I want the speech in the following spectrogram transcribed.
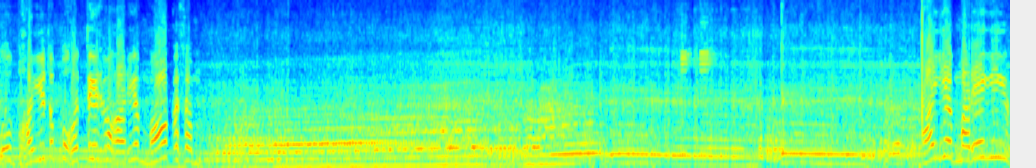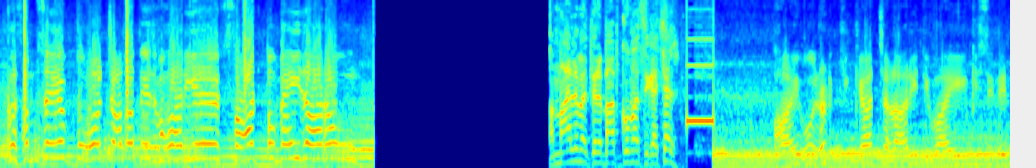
ओ भाई ये तो बहुत तेज भगा रही है। माँ कसम। भाई ये मरेगी कसम से। बहुत ज़्यादा तेज भगा रही है। साठ तो मैं ही जा रहा हूँ। मालूम है तेरे बाप को मत सिखा चल। भाई वो लड़की क्या चला रही थी भाई किसी दिन?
